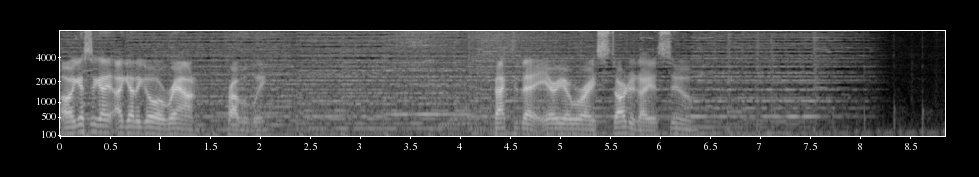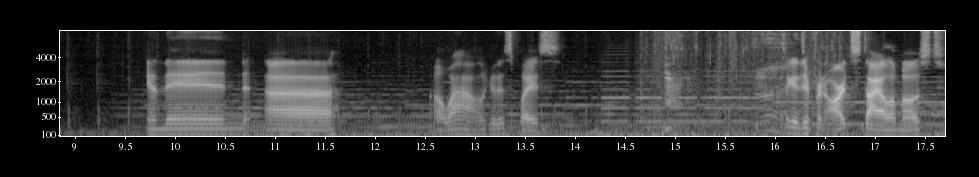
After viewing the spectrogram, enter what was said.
Oh, I guess I got, I got to go around, probably. Back to that area where I started, I assume. And then, uh... Oh, wow, look at this place. It's like a different art style, almost.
